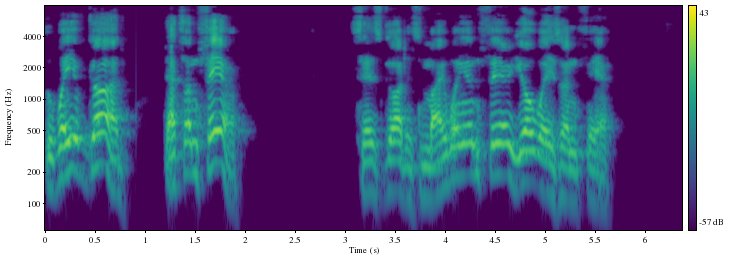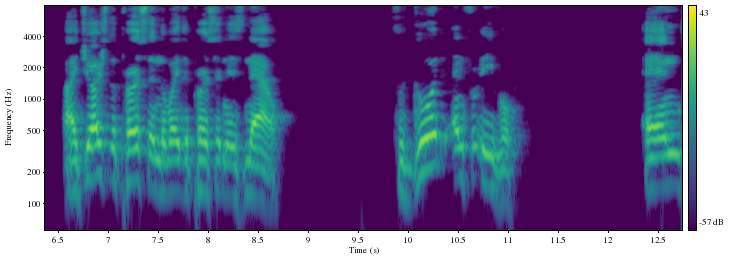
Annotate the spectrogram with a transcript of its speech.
The way of God, that's unfair. Says God, is my way unfair? Your way is unfair. I judge the person the way the person is now. For good and for evil. And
